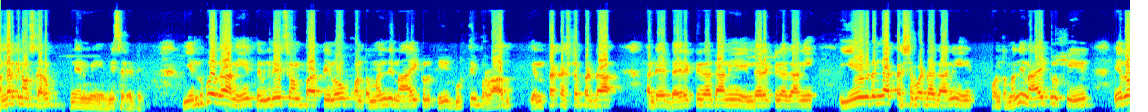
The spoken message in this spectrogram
అందరికీ నమస్కారం. నేను మీ బీసీ రెడ్డి. ఎందుకో కానీ తెలుగుదేశం పార్టీలో కొంతమంది నాయకులకి గుర్తింపు రాదు. ఎంత కష్టపడ్డా అంటే డైరెక్ట్గా కానీ ఇండైరెక్ట్గా కానీ ఏ విధంగా కష్టపడ్డా కానీ కొంతమంది నాయకులకి ఏదో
